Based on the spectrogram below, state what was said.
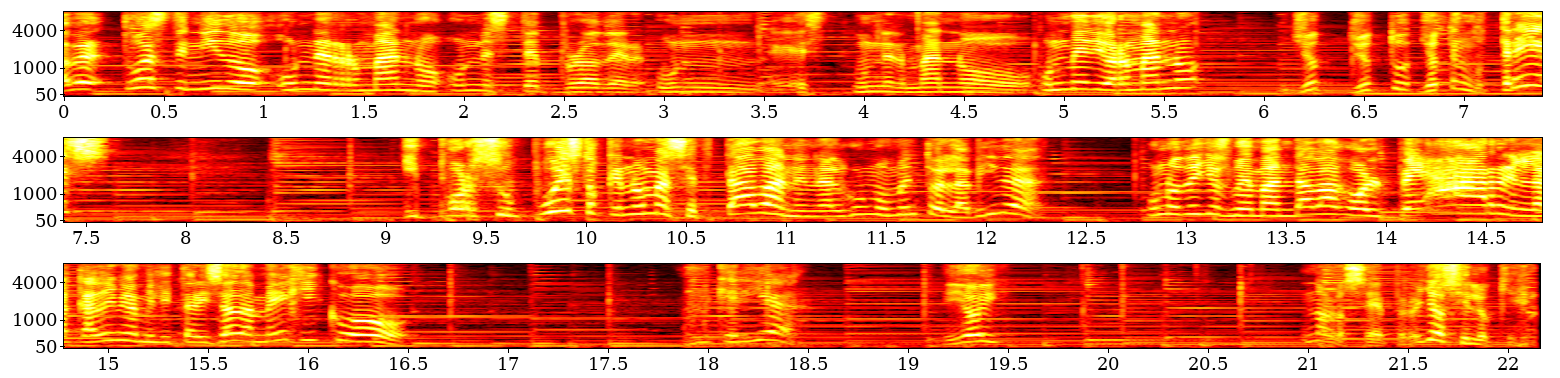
A ver, tú has tenido un hermano, un stepbrother, un, un hermano, un medio hermano. Yo, yo, yo tengo tres. Y por supuesto que no me aceptaban en algún momento de la vida. Uno de ellos me mandaba a golpear en la Academia Militarizada México. No me quería. Y hoy, no lo sé, pero yo sí lo quiero.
